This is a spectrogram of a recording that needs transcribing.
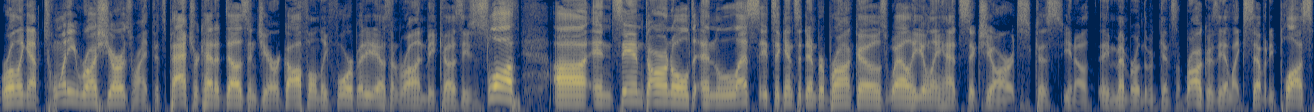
rolling up 20 rush yards. Ryan Fitzpatrick had a dozen, Jared Goff only four, but he doesn't run because he's a sloth. Uh, and Sam Darnold, unless it's against the Denver Broncos, well, he only had six yards because, you know, they remember against the Broncos, he had like 70 plus.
